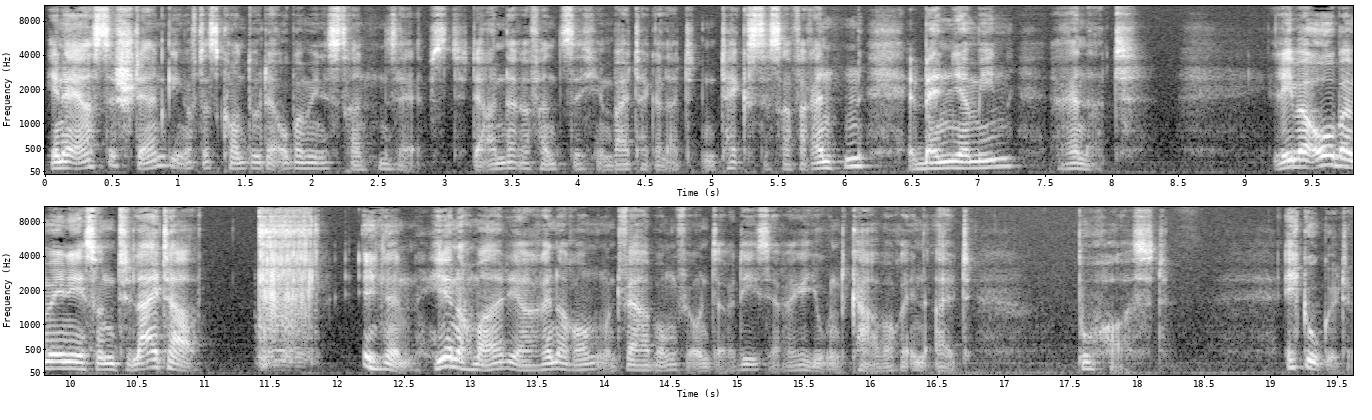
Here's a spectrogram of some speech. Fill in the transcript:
Jener erste Stern ging auf das Konto der Oberministranten selbst, der andere fand sich im weitergeleiteten Text des Referenten Benjamin Rennert. Lieber Oberminis und Leiter, Innen, hier nochmal die Erinnerung und Werbung für unsere diesjährige Jugend-K-Woche in Alt-Buchhorst. Ich googelte.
